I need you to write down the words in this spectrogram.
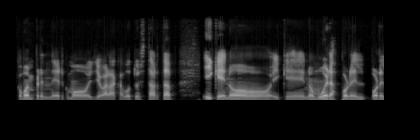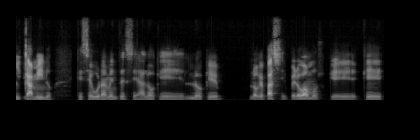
cómo emprender, cómo llevar a cabo tu startup y que no, y que no mueras por el, por el camino que seguramente sea lo que, lo que, lo que pase. Pero vamos, que, que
